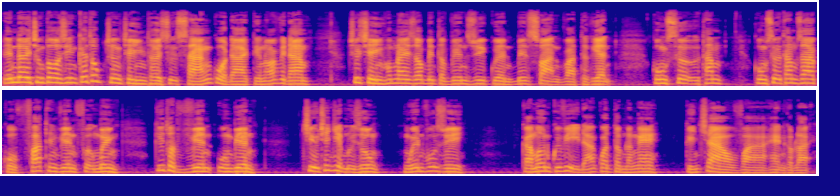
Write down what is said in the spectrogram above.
Đến đây chúng tôi xin kết thúc chương trình Thời sự sáng của Đài Tiếng Nói Việt Nam. Chương trình hôm nay do biên tập viên Duy Quyền biên soạn và thực hiện, cùng sự tham cùng sự tham gia của phát thanh viên Phượng Minh, kỹ thuật viên Uông Biên, chịu trách nhiệm nội dung Nguyễn Vũ Duy. Cảm ơn quý vị đã quan tâm lắng nghe. Kính chào và hẹn gặp lại.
